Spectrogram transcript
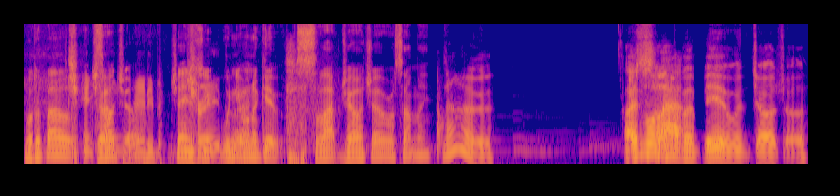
what about James Jar Jar? really James, you, wouldn't you want to get slap Jar Jar or something? No, I'd want to have a beer with Jar Jar.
